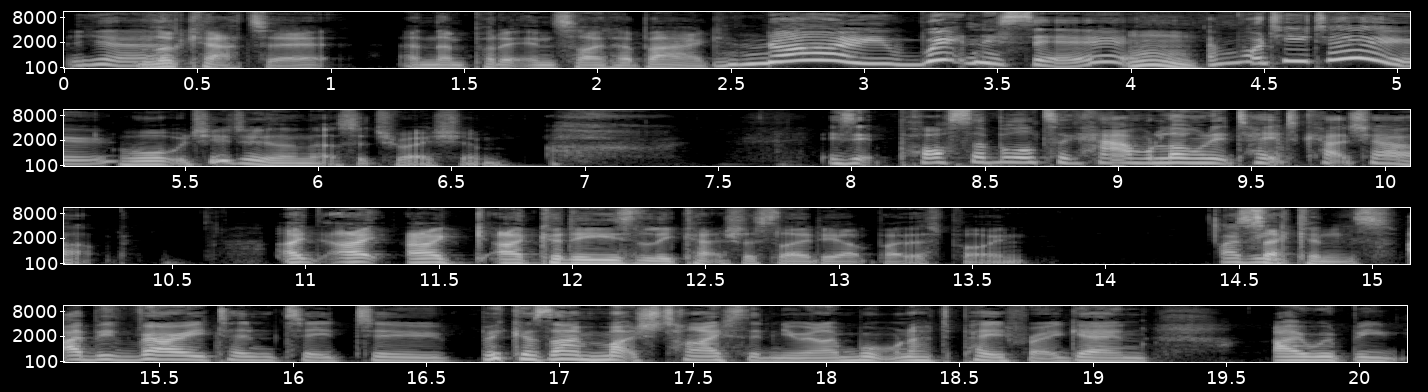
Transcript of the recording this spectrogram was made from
Yeah. look at it, and then put it inside her bag. No, you witness it. Mm. And what do you do? What would you do in that situation? Is it possible to how long would it take to catch up? I, I, I, I could easily catch this lady up by this point. I'd be, Seconds. I'd be very tempted to because I'm much tighter than you and I wouldn't want to have to pay for it again. I would be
